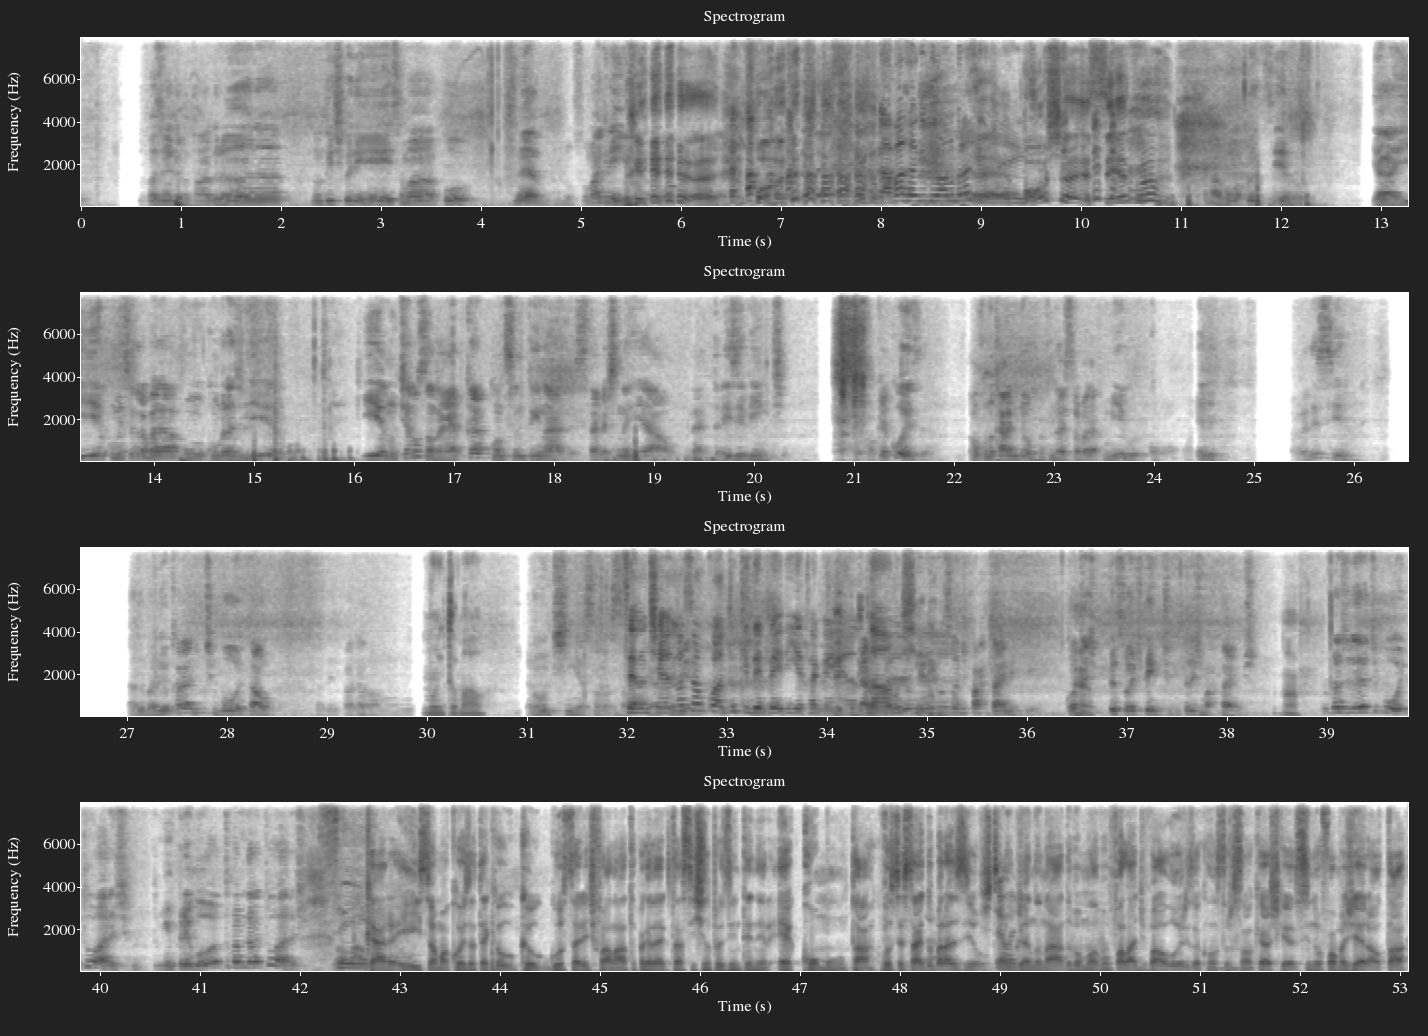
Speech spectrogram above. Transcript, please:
Tô fazendo levantar uma grana, não tenho experiência, mas, pô, né, não sou magrinho. pô, Porra, Eu jogava rugby lá no Brasil, é, gente. poxa, é. Alguma coisa assim. E aí eu comecei a trabalhar com, com brasileiro que eu não tinha noção. Na época, quando você não tem nada, você tá gastando em real, né? 3,20. É qualquer coisa. Então quando o cara me deu a oportunidade de trabalhar comigo, com, com ele, eu agradeci. Valeu, o cara é gente boa e tal. Mas ele pagava muito. Muito mal. Eu não tinha essa noção. Você não tinha noção primeira- quanto que deveria estar ganhando. Cara, Não, eu não tenho tinha. noção de part-time aqui. Quantas pessoas têm, tipo, três part-times? Não. Pro brasileiro é tipo 8 horas. Tu me empregou, tu vai me dar 8 horas. Sim. Normal. Cara, e isso é uma coisa até que eu, que eu gostaria de falar até pra galera que tá assistindo pra eles entenderem. É comum, tá? Você sai do Brasil, não ganhando nada. Vamos lá, vamos falar de valores da construção, que eu acho que é assim, de uma forma geral, tá?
